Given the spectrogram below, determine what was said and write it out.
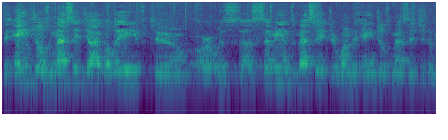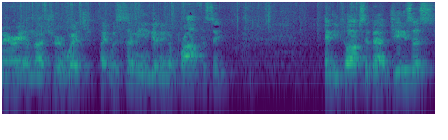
the angel's message, I believe, to, or it was uh, Simeon's message, or one of the angel's messages to Mary, I'm not sure which. I think it was Simeon giving a prophecy. And he talks about Jesus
